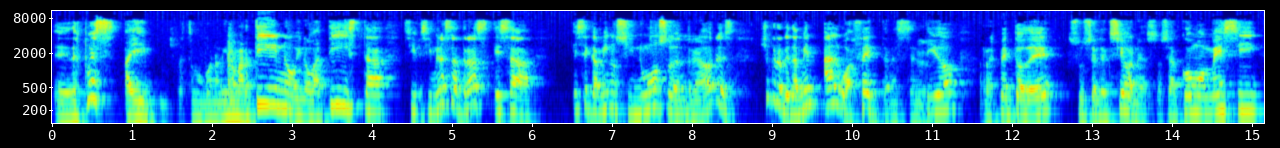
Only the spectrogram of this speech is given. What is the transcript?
Eh, después hay, bueno, vino Martino, vino Batista. Si, si mirás atrás esa, ese camino sinuoso de entrenadores, yo creo que también algo afecta en ese sentido respecto de sus selecciones. O sea, cómo Messi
